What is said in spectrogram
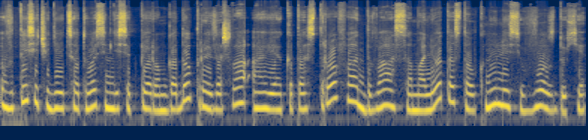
В 1981 году произошла авиакатастрофа, два самолета столкнулись в воздухе.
